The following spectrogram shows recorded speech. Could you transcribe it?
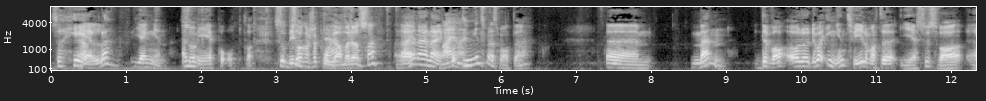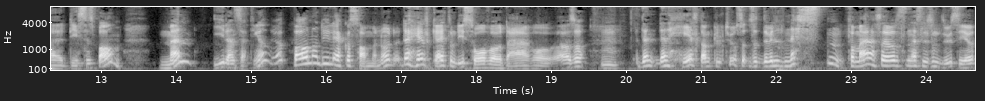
Så hele gjengen er Så- med på å oppdra. Så de var kanskje polyamorøse? Nei, nei, nei. Nei, På nei. ingen som helst måte. Um, men det var, og det var ingen tvil om at eh, Jesus var uh, deres barn. Men i den settinga ja, barna de leker sammen. og Det er helt greit om de sover der. og altså, Mm. det, det er en helt annen kultur. Så, så det vil nesten For meg så er det nesten som du sier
